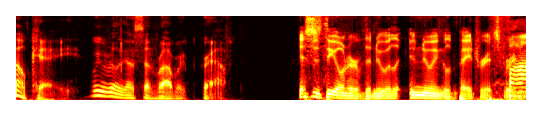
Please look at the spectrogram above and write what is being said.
Okay, we really gonna send Robert Kraft this is the owner of the New, New England Patriots. For anybody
